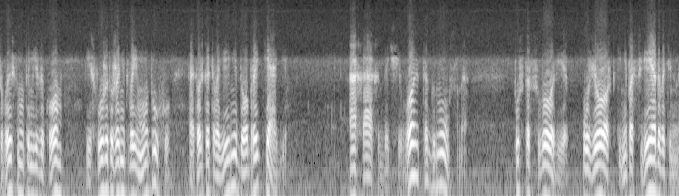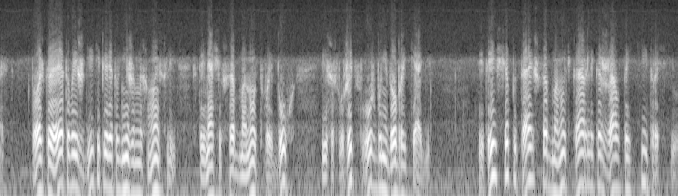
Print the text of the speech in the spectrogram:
с высунутым языком и служат уже не твоему духу, а только твоей недоброй тяге. Ах, ах, до чего это гнусно! пустословие, увертки, непоследовательность. Только этого и жди теперь от униженных мыслей, стремящихся обмануть твой дух и сослужить службу недоброй тяги. И ты еще пытаешься обмануть карлика жалкой хитростью,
